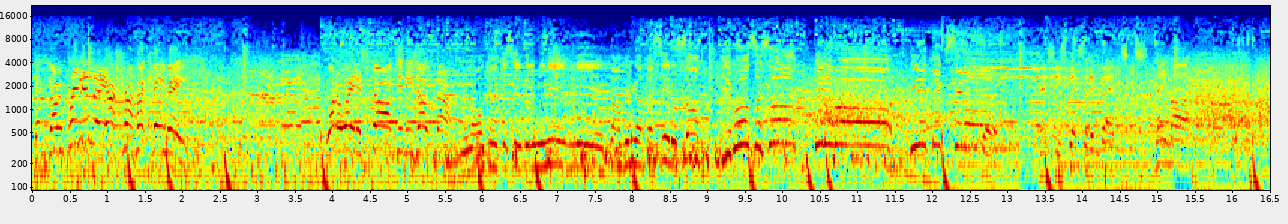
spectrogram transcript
Getting going brilliantly, Ashraf Hakimi. What a way to start in his opener. Le Marocain qui essaye d'éliminer, il est parvenu à passer le centre. Il est bon ce centre Il est bon Il est excellent Messi splits the defence. Neymar.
